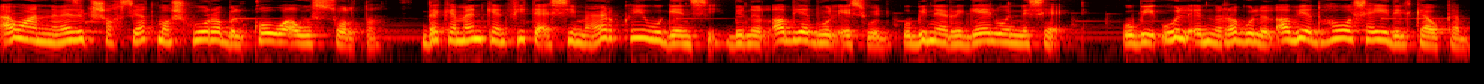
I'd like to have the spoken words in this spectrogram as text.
أو عن نماذج شخصيات مشهورة بالقوة أو السلطة. ده كمان كان فيه تقسيم عرقي وجنسي بين الأبيض والأسود وبين الرجال والنساء. وبيقول إن الرجل الأبيض هو سيد الكوكب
